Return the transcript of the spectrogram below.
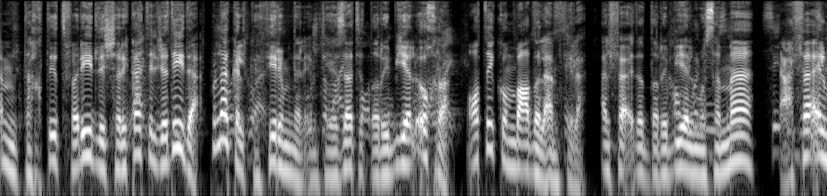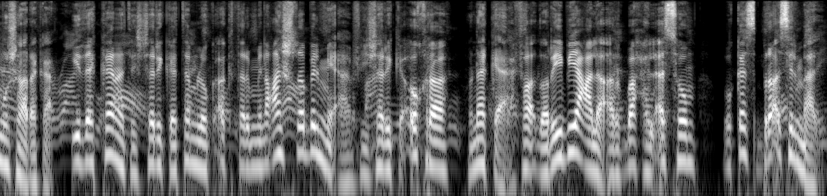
أمن تخطيط فريد للشركات الجديدة. هناك الكثير من الامتيازات الضريبية الأخرى. أعطيكم بعض الأمثلة. الفائدة الضريبية المسماة إعفاء المشاركة. إذا كانت الشركة تملك أكثر من 10% في شركة أخرى هناك إعفاء ضريبي على أرباح الأسهم وكسب رأس المال.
